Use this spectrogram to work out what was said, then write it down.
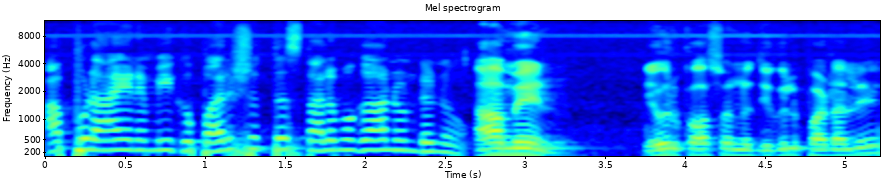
అప్పుడు ఆయన మీకు పరిశుద్ధ స్థలముగా నుండును. ఆమెన్. ఎవరి కోసం నువ్వు దిగులు పడాలి?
